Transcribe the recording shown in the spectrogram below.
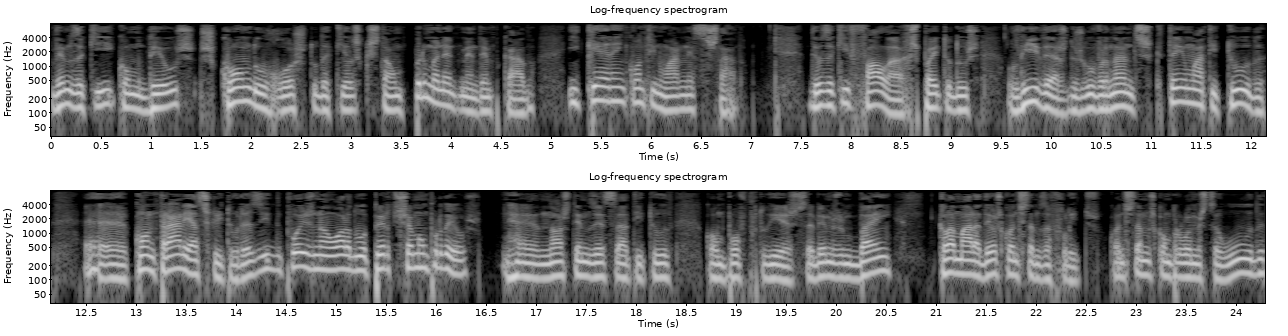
Vemos aqui como Deus esconde o rosto daqueles que estão permanentemente em pecado e querem continuar nesse estado. Deus aqui fala a respeito dos líderes, dos governantes que têm uma atitude uh, contrária às Escrituras e depois, na hora do aperto, chamam por Deus. Uh, nós temos essa atitude como povo português. Sabemos bem clamar a Deus quando estamos aflitos, quando estamos com problemas de saúde,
